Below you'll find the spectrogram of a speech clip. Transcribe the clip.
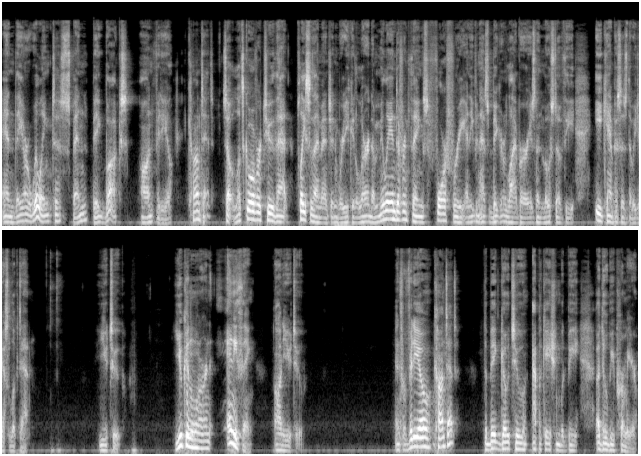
and they are willing to spend big bucks on video content. So let's go over to that place that I mentioned where you can learn a million different things for free and even has bigger libraries than most of the e-campuses that we just looked at. YouTube. You can learn anything on YouTube. And for video content, the big go-to application would be Adobe Premiere.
